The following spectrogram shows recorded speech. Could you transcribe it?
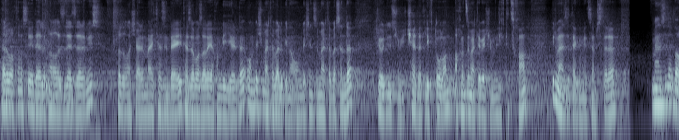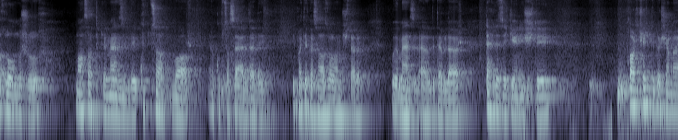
Hər vaxtınız xeyir dəyərli kanal izləyicilərimiz. Xırdalan şəhərin mərkəzindəyik, Təzə bazara yaxın bir yerdə. 15 mərtəbəli bina, 15-ci mərtəbəsində gördüyünüz kimi 2 ədəd lifti olan, axırıncı mərtəbəyə kimi lifti çıxan bir mənzil təqdim edəcəm sizlərə. Mənzilə daxil olmuşuq. Mansard tipli mənzildir, kupça var. Yəni kupçası əldədir. İpotekası hazır olan müştəri bu mənzil əldə edə bilər. Dəhlizi genişdir. Parketli döşəmə,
